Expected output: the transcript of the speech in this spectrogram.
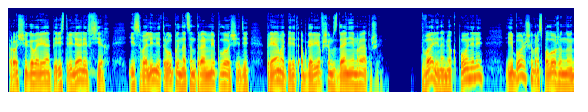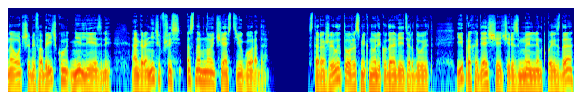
Проще говоря, перестреляли всех и свалили трупы на центральной площади, прямо перед обгоревшим зданием ратуши. Твари намек поняли и больше в расположенную на отшибе фабричку не лезли, ограничившись основной частью города. Старожилы тоже смекнули, куда ветер дует, и проходящие через Меллинг поезда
